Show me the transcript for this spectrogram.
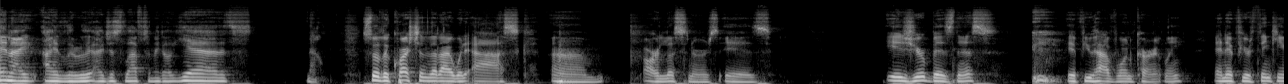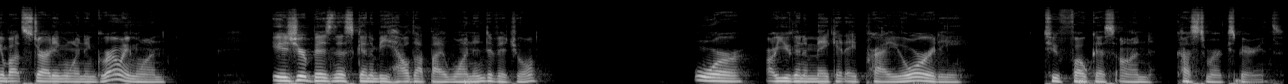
And I, I literally, I just left and I go, yeah, that's no. So the question that I would ask um, our listeners is: Is your business, if you have one currently, and if you're thinking about starting one and growing one, is your business going to be held up by one individual, or are you going to make it a priority to focus on customer experience?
